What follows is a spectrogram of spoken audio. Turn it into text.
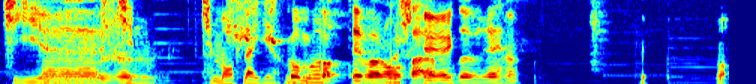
qui, euh, Euh, qui, je- qui monte la Je gamme. peux pas me Moi- porter moi, je volontaire, correct. de vrai. Ah. Bon,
